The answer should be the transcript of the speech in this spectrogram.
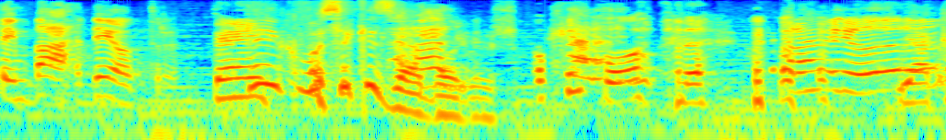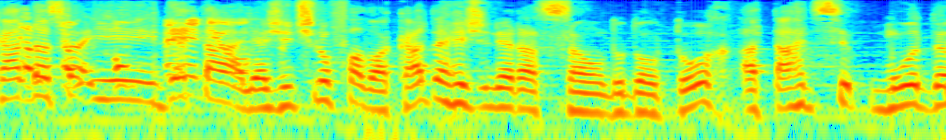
tem bar dentro. Tem. Tem o que você quiser, Caralho. Douglas. O que importa, né? Caralho, E a cada. um E companion. detalhe, a gente não falou, a cada regeneração do doutor, a tarde se muda,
